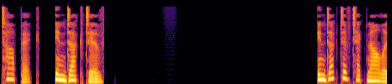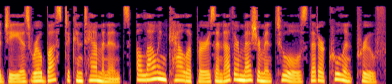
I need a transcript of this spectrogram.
Topic. Inductive Inductive technology is robust to contaminants, allowing calipers and other measurement tools that are coolant-proof.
